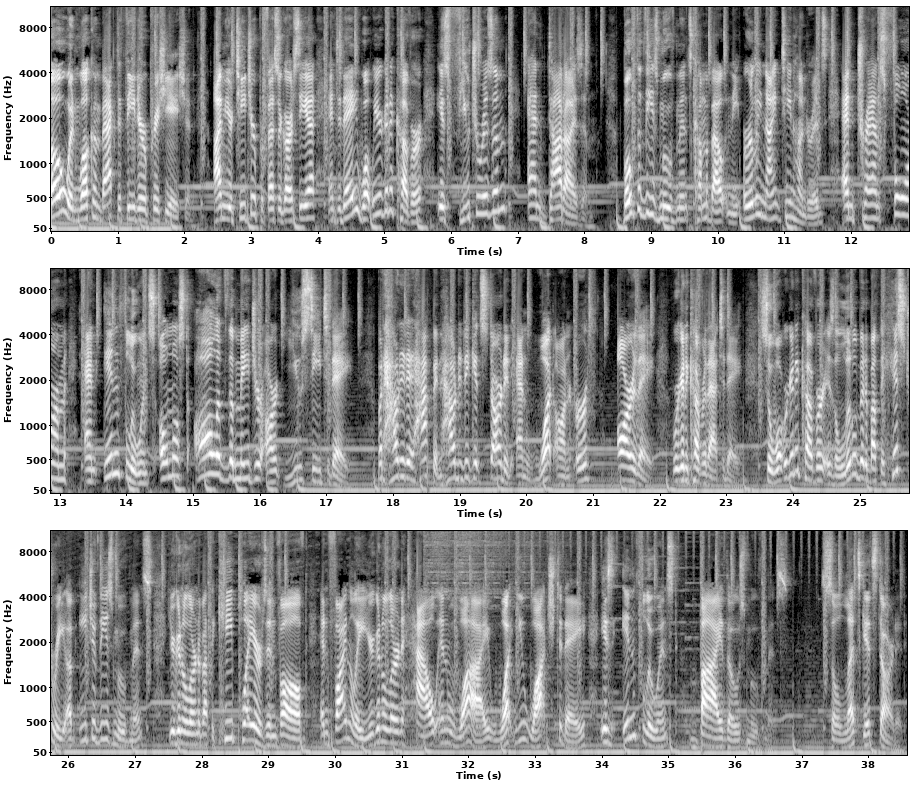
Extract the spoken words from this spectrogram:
Hello and welcome back to Theater Appreciation. I'm your teacher, Professor Garcia, and today what we are going to cover is Futurism and Dadaism. Both of these movements come about in the early 1900s and transform and influence almost all of the major art you see today. But how did it happen? How did it get started? And what on earth are they? We're going to cover that today. So what we're going to cover is a little bit about the history of each of these movements. You're going to learn about the key players involved. And finally, you're going to learn how and why what you watch today is influenced by those movements. So let's get started.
